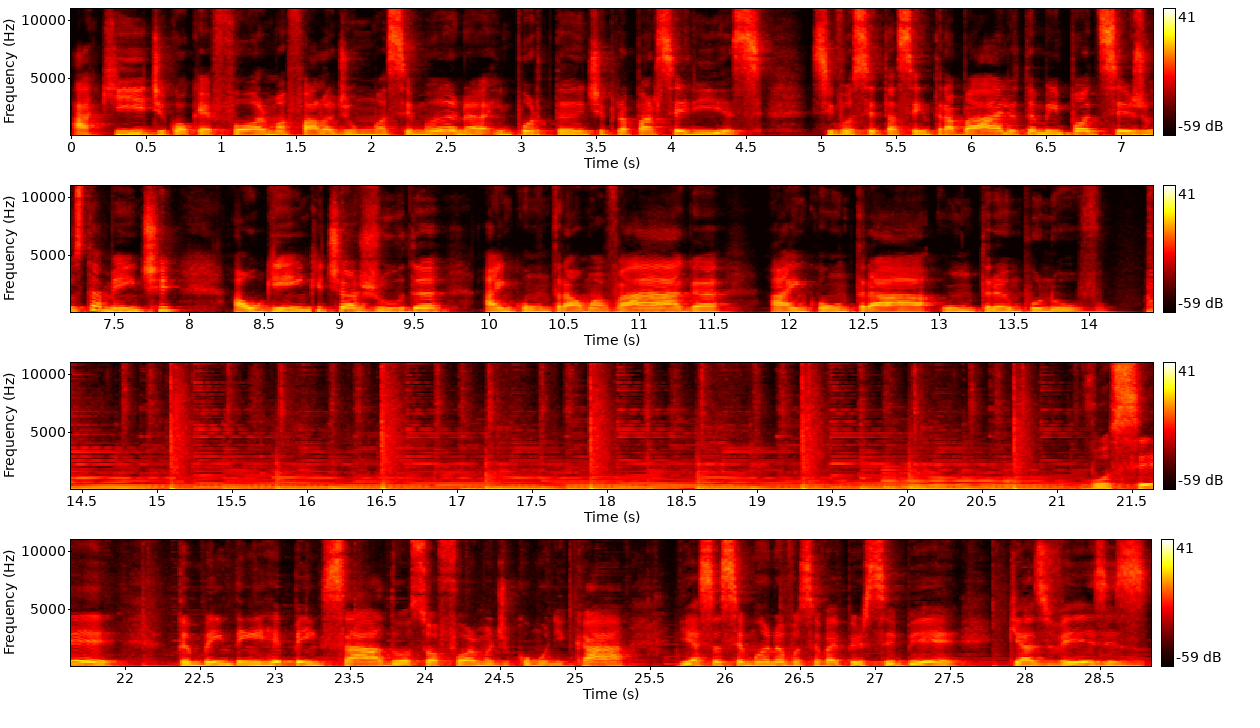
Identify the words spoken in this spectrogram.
Aqui, de qualquer forma, fala de uma semana importante para parcerias. Se você está sem trabalho, também pode ser justamente alguém que te ajuda a encontrar uma vaga, a encontrar um trampo novo. Você também tem repensado a sua forma de comunicar e essa semana você vai perceber que às vezes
